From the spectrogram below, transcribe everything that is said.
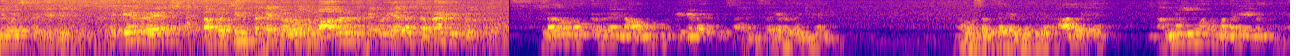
ಈ ವಯಸ್ಸಿನಲ್ಲಿ ಇದೆ ಯಾಕೆಂದ್ರೆ ನಮ್ಮ ಚಿಂತನೆಗಳು, ನಮ್ಮ ಆಲೋಚನೆಗಳು ಎಲ್ಲ ಚೆನ್ನಾಗಿರ್ಬೇಕು. ಎಲ್ಲರೂ ನೌಕರರೇ, ನಾವು ಕ್ರಿಕೆಟ್ ಆಗ್ತೀವಿ ಸರ್, ಹೇಳ್ದಂಗೆ. ಹೊಸ ಸರ್ ಆದರೆ ನನ್ನಲ್ಲಿ ಒಂದು ಮನವಿ ಏನಂದರೆ,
